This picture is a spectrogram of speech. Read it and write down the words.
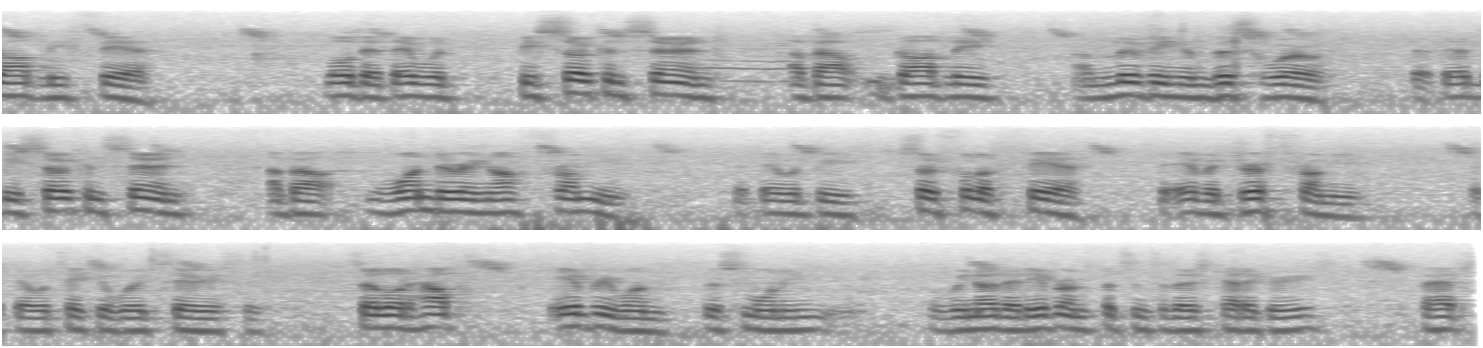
godly fear. Lord, that they would be so concerned about godly um, living in this world, that they would be so concerned about wandering off from you, that they would be so full of fear to ever drift from you, that they would take your word seriously. So, Lord, help everyone this morning. We know that everyone fits into those categories. Perhaps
